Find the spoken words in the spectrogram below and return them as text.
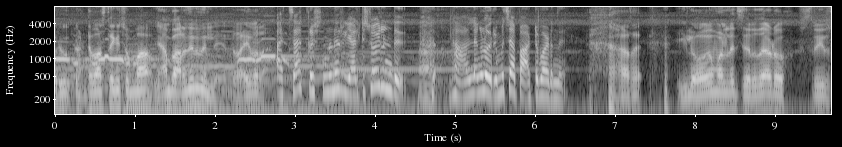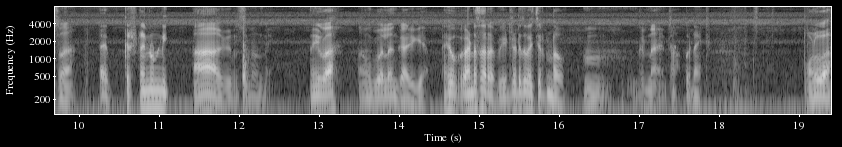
ഒരു രണ്ട് മാസത്തേക്ക് ചുമ്മാ ഞാൻ പറഞ്ഞിരുന്നില്ലേ ഡ്രൈവറാ. അച്ഛാ കൃഷ്ണന് റിയാലിറ്റി ഷോയിലുണ്ട് നാളെ ഞങ്ങൾ ഒരുമിച്ചാ പാട്ട് പാടുന്നത് അതെ. ഈ ലോകം വളരെ ചെറുതാടോ ശ്രീകൃഷ്ണ? കൃഷ്ണനുണ്ണി. ആ കൃഷ്ണനുണ്ണി. നീ വാ നമുക്ക് വല്ലതും കഴിക്കാം. അയ്യോ വേണ്ട സാറേ വീട്ടിലെടുത്ത് വെച്ചിട്ടുണ്ടാവും. ഗുഡ് നൈറ്റ് ഗുഡ് നൈറ്റ് മോൾ വാ.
